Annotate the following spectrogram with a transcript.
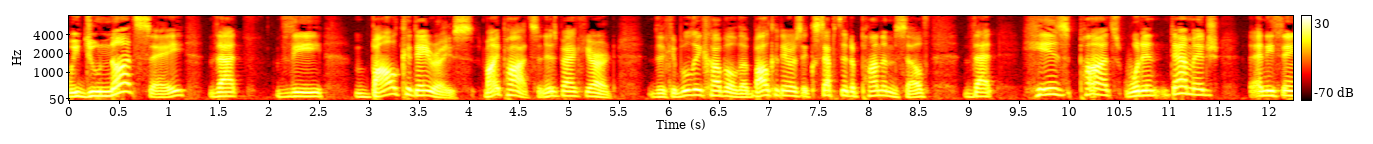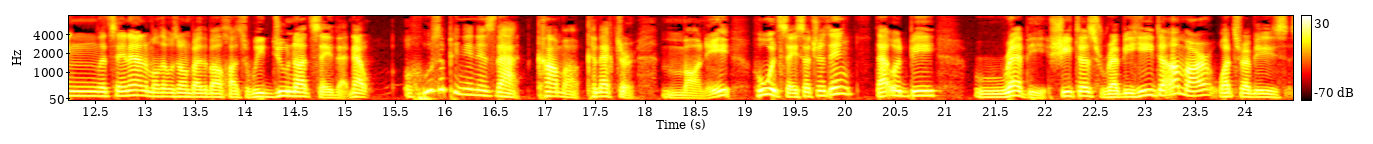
We do not say that the Bal Kaderos, my pots in his backyard, the Kabuli Kabul, the Bal Kaderos accepted upon himself that his pots wouldn't damage anything, let's say an animal that was owned by the Bal Chatzar. We do not say that. Now, whose opinion is that? Comma, connector, money. Who would say such a thing? That would be Rebbe. Shitas Rebbe he Amar. What's Rebbe's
